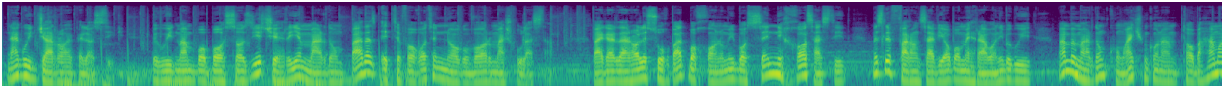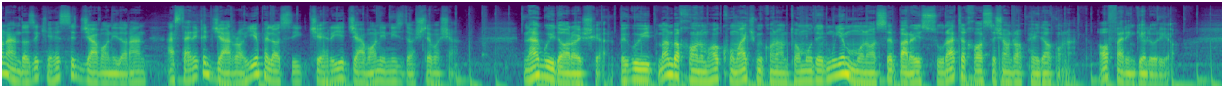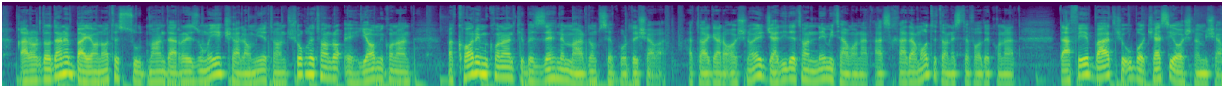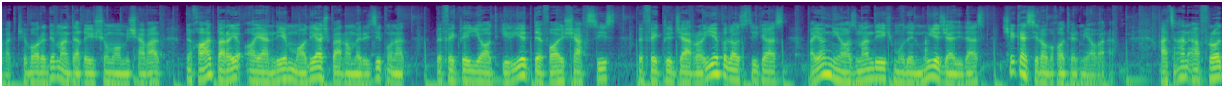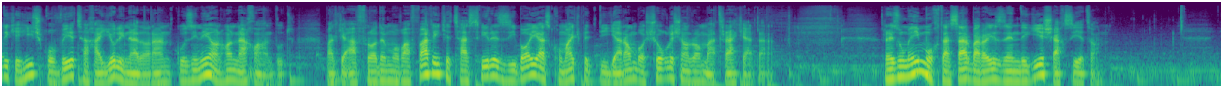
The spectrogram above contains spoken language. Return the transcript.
نگویید جراح پلاستیک. بگویید من با بازسازی چهره مردم بعد از اتفاقات ناگوار مشغول هستم. و اگر در حال صحبت با خانمی با سنی خاص هستید مثل فرانسوی با مهربانی بگویید من به مردم کمک می‌کنم تا به همان اندازه که حس جوانی دارند از طریق جراحی پلاستیک چهره جوانی نیز داشته باشند نگویید آرایشگر بگویید من به خانم ها کمک می‌کنم تا مدل موی مناسب برای صورت خاصشان را پیدا کنند. آفرین گلوریا. قرار دادن بیانات سودمند در رزومه کلامیتان شغلتان را احیا می کنند و کاری می کنند که به ذهن مردم سپرده شود. حتی اگر آشنای جدیدتان نمی تواند از خدماتتان استفاده کند دفعه بعد که او با کسی آشنا می شود که وارد منطقه شما می شود می خواهد برای آینده مالیش برنامه ریزی کند. به فکر یادگیری دفاع شخصی است به فکر جراحی پلاستیک است و یا نیازمند یک مدل موی جدید است چه کسی را به خاطر می آورد قطعا افرادی که هیچ قوه تخیلی ندارند گزینه آنها نخواهند بود. بلکه افراد موفقی که تصویر زیبایی از کمک به دیگران با شغلشان را مطرح کردند رزومه مختصر برای زندگی شخصیتان.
